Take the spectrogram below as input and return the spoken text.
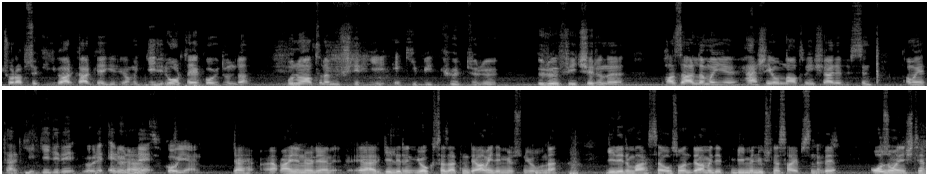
çorap sökü gibi arka arkaya geliyor ama geliri ortaya koyduğunda bunun altına müşteriyi, ekibi, kültürü, ürün feature'ını, pazarlamayı, her şeyi onun altına inşa edebilirsin. Ama yeter ki geliri böyle en önüne Evet. koy yani. Yani aynen öyle yani. Eğer gelirin yoksa zaten devam edemiyorsun yoluna. Gelirin varsa o zaman devam edebilme lüksüne sahipsin Evet. ve o zaman işte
